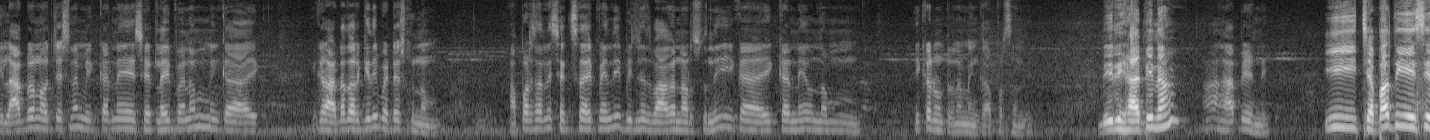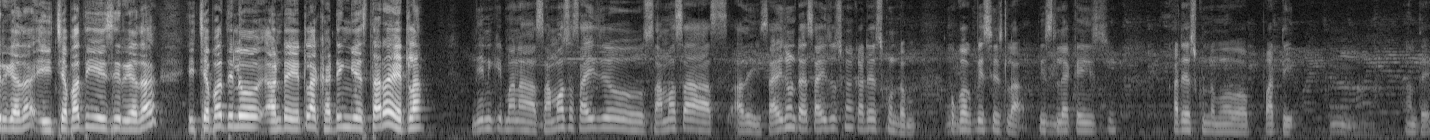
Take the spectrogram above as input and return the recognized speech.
ఈ లాక్డౌన్లో వచ్చేసినాం ఇక్కడనే సెటిల్ అయిపోయినాం. ఇంకా ఇక్కడ అడ్డ దొరికింది పెట్టేసుకున్నాం. అప్పటి సంది సక్సెస్ అయిపోయింది బిజినెస్ బాగా నడుస్తుంది. ఇక ఇక్కడనే ఉందాం ఇక్కడ ఉంటున్నాం ఇంకా అప్పటి సంది. మీరు హ్యాపీనా? హ్యాపీ అండి. ఈ చపాతీ వేసిరు కదా ఈ చపాతీ వేసిరు కదా ఈ చపాతీలో అంటే ఎట్లా కటింగ్ చేస్తారా ఎట్లా? దీనికి మన సమోసా సైజు సమోసా అది సైజు ఉంటుంది సైజు చూసుకొని కట్ చేసుకుంటాం. ఒక్కొక్క పీస్ ఇట్లా పీస్ లెక్క కట్ చేసుకుంటాము పట్టి. అంతే.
